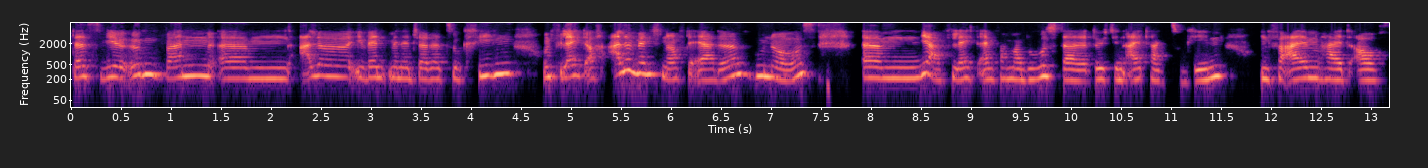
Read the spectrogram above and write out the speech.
dass wir irgendwann ähm, alle Eventmanager dazu kriegen und vielleicht auch alle Menschen auf der Erde, who knows, ähm, ja, vielleicht einfach mal bewusster durch den Alltag zu gehen und vor allem halt auch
